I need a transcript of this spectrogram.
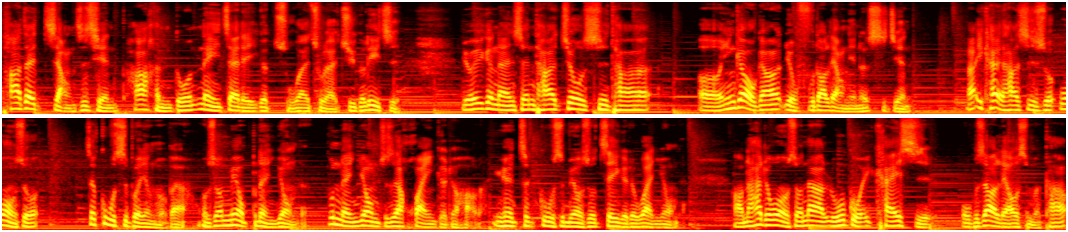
他在讲之前，他很多内在的一个阻碍出来。举个例子，有一个男生，他就是他，呃，应该我刚刚有辅导两年的时间，那一开始他是说问我说，这故事不能用怎么办？我说没有不能用的，不能用就是要换一个就好了，因为这故事没有说这个就万用的。好，那他就问我说，那如果一开始我不知道聊什么，他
